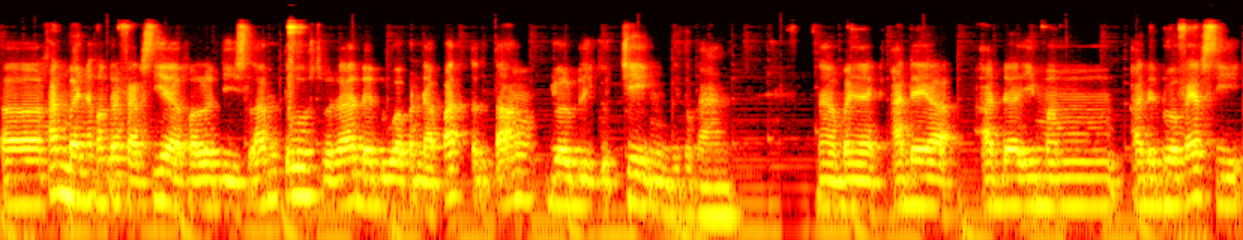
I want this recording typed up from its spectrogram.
uh, kan banyak kontroversi ya kalau di Islam tuh sebenarnya ada dua pendapat tentang jual beli kucing gitu kan Nah, banyak ada ada imam ada dua versi,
